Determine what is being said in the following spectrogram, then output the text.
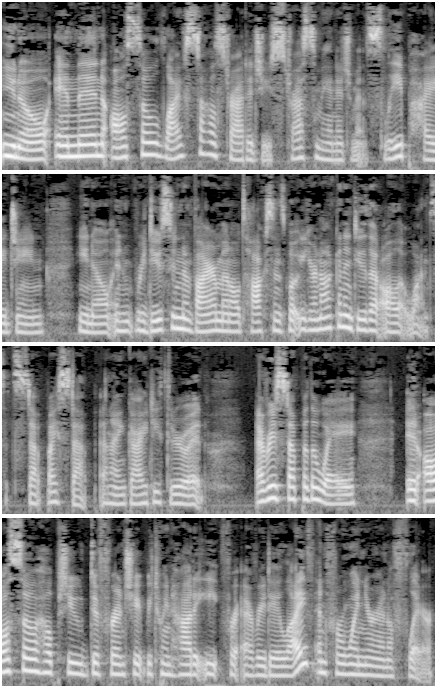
you know, and then also lifestyle strategies, stress management, sleep hygiene, you know, and reducing environmental toxins. But you're not going to do that all at once. It's step by step, and I guide you through it every step of the way. It also helps you differentiate between how to eat for everyday life and for when you're in a flare.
